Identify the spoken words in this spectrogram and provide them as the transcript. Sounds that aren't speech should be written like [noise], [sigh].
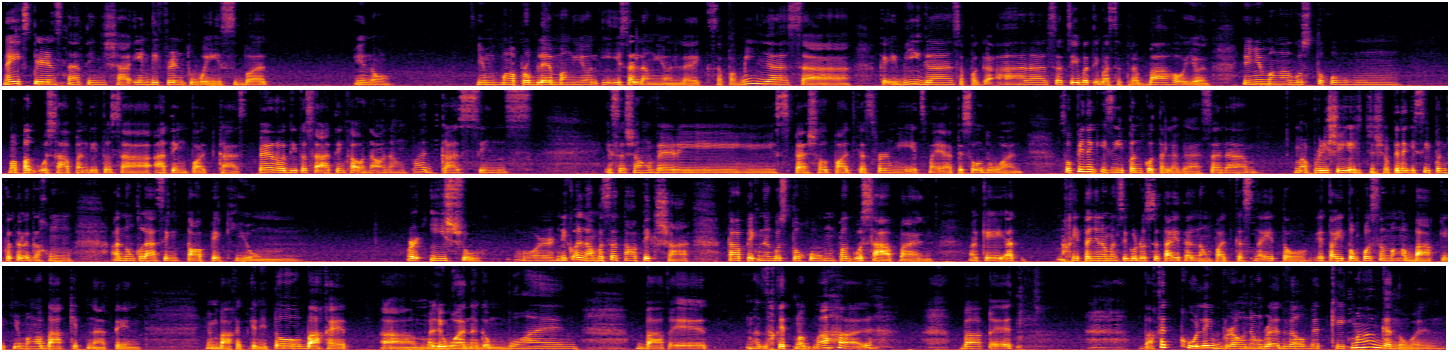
Na-experience natin siya in different ways but, you know, yung mga problemang yon iisa lang yon like sa pamilya, sa kaibigan, sa pag-aaral, sa, sa iba't iba sa trabaho, yon Yun yung mga gusto kong mapag-usapan dito sa ating podcast. Pero dito sa ating kauna-unang podcast, since isa siyang very special podcast for me, it's my episode 1. So, pinag-isipan ko talaga. Sana ma-appreciate niyo siya. Pinag-isipan ko talaga kung anong klaseng topic yung or issue or hindi ko alam, basta topic siya. Topic na gusto kong pag-usapan. Okay? At nakita niyo naman siguro sa title ng podcast na ito, ito ay tungkol sa mga bakit, yung mga bakit natin. Yung bakit ganito, bakit uh, maliwanag ang buwan, bakit masakit magmahal, bakit bakit kulay brown ng red velvet cake, mga ganun.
